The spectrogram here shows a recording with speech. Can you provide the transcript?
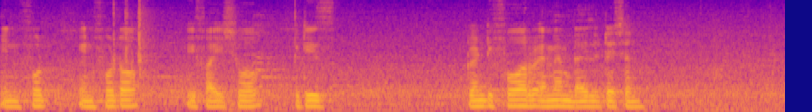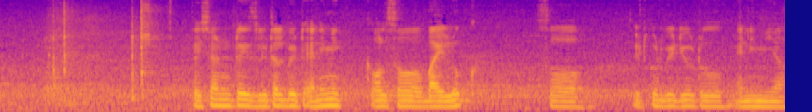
in photo in photo. If I show it is 24 mm dilatation patient is little bit anemic also by look. So it could be due to anemia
